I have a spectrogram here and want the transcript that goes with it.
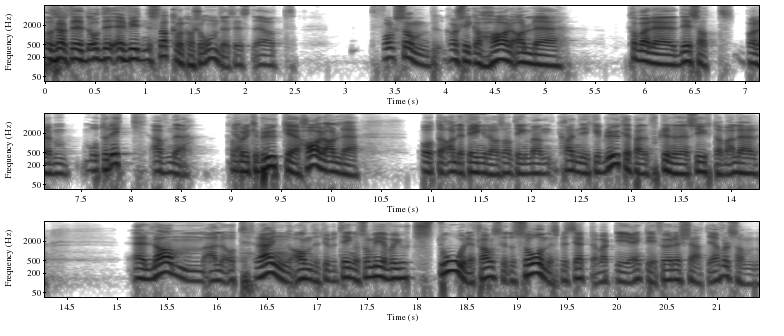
Og, det, og det, vi snakka vel kanskje om det sist, at folk som kanskje ikke har alle Kan være nedsatt bare motorikkevne. Kan Ja. bare ikke bruke Har alle måte, alle fingre og sånne ting, men kan ikke bruke det av en sykdom, eller er lam, eller å trenger andre typer ting. Og som vi har gjort store framskritt, og Sony spesielt har vært i, egentlig i førersetet, iallfall som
